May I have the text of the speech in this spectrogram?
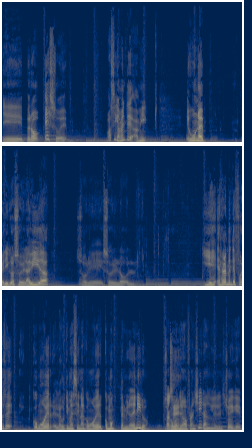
Eh, pero eso, eh, básicamente a mí es una película sobre la vida, sobre, sobre lo... Y es, es realmente fuerte como ver, en la última escena, como ver cómo terminó De Niro. O sea, cómo Sí. terminó Frank Sheeran. El hecho de que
